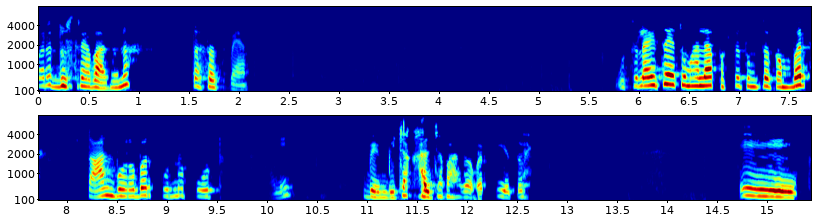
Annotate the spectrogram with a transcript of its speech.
परत दुसऱ्या बाजूनं तसंच व्यायाम उचलायचं आहे तुम्हाला फक्त तुमचं कंबर ताण बरोबर पूर्ण पोट आणि बेंबीच्या खालच्या भागावरती येतोय. एक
